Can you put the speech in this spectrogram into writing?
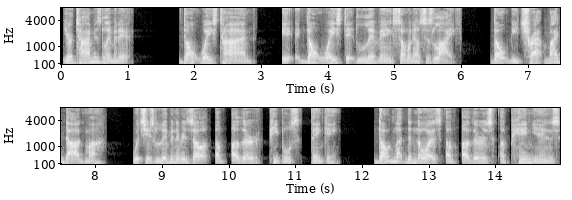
Your time is limited. Don't waste time. It, don't waste it living someone else's life. Don't be trapped by dogma, which is living the result of other people's thinking. Don't let the noise of others' opinions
